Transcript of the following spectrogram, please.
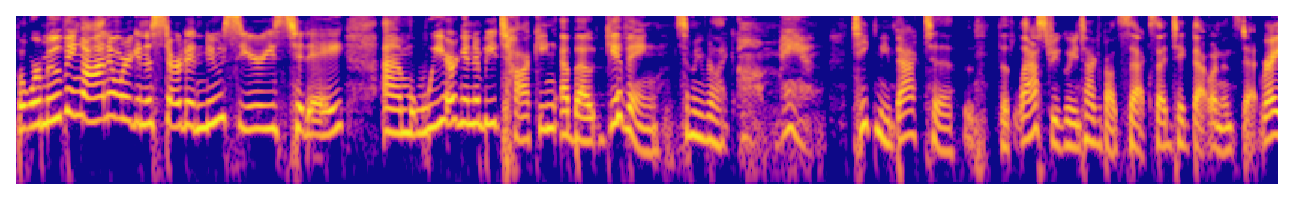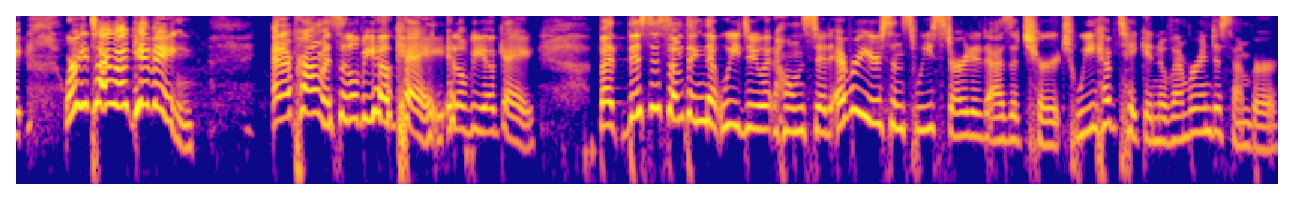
But we're moving on and we're going to start a new series today. Um, we are going to be talking about giving. Some of you are like, oh man, take me back to the last week when you talked about sex. I'd take that one instead, right? We're going to talk about giving. And I promise it'll be okay. It'll be okay. But this is something that we do at Homestead every year since we started as a church. We have taken November and December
